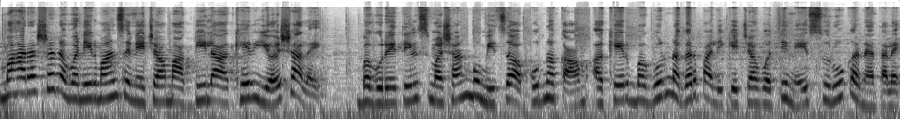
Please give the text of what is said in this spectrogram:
महाराष्ट्र नवनिर्माण सेनेच्या मागणीला अखेर यश आलंय. भगुरेतील स्मशानभूमीचं अपूर्ण काम अखेर भगूर नगरपालिकेच्या वतीने सुरू करण्यात आलंय.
